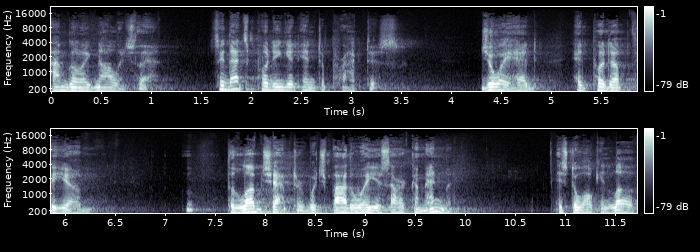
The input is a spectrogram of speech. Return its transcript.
I'm going to acknowledge that. See, that's putting it into practice. Joy had, had put up the, um, the love chapter, which, by the way, is our commandment, is to walk in love.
